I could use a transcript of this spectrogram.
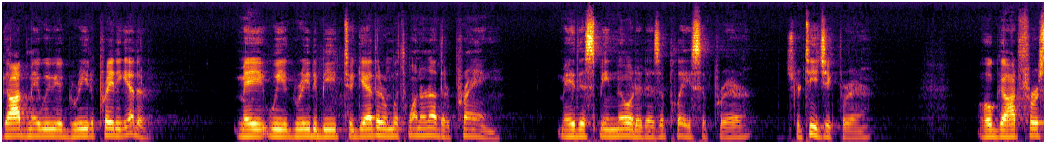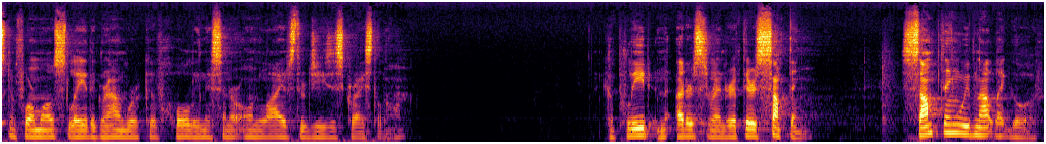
God, may we agree to pray together. May we agree to be together and with one another praying. May this be noted as a place of prayer, strategic prayer. Oh God, first and foremost, lay the groundwork of holiness in our own lives through Jesus Christ alone. Complete and utter surrender. If there's something, something we've not let go of,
